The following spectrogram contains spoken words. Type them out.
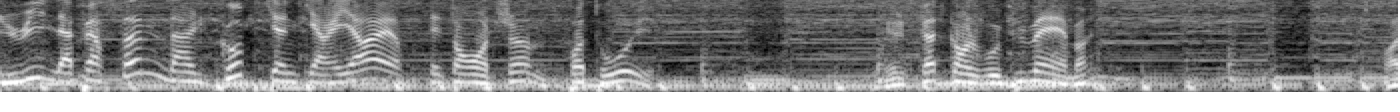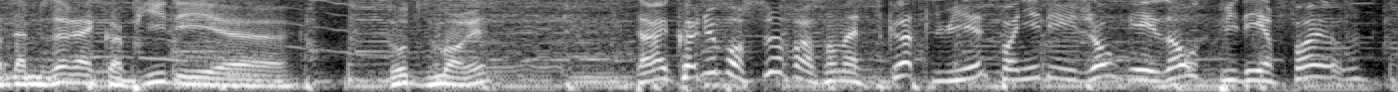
lui, la personne dans le couple qui a une carrière, c'est ton chum, c'est pas toi. Et le fait qu'on le voit plus bien, ben. On a de la misère à copier des euh, d'autres humoristes. T'aurais connu pour ça, François Mascotte, lui, hein, de pogner des jokes des autres puis des refaire. hein.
